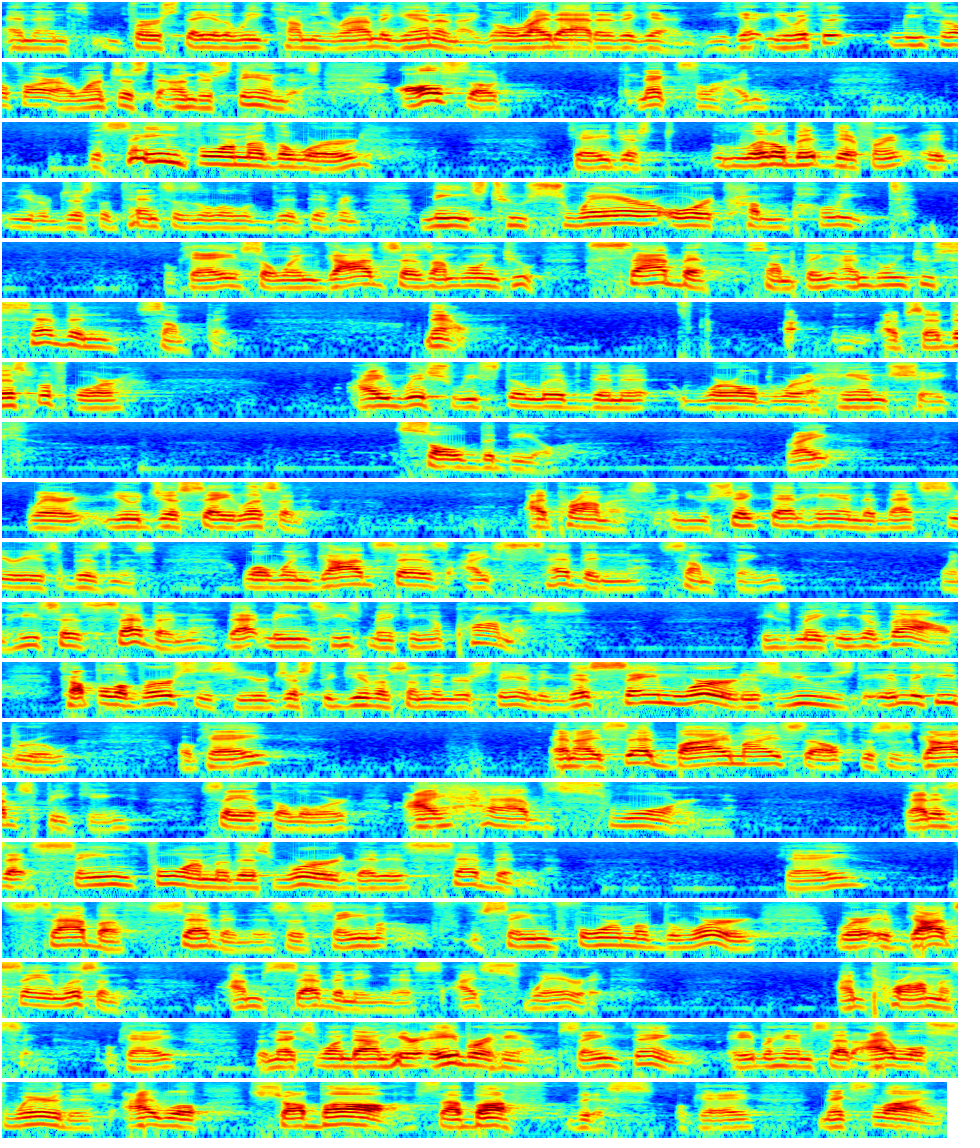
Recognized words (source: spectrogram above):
And then first day of the week comes around again and I go right at it again. You get you with it me so far? I want us to understand this. Also, next slide. The same form of the word, okay, just a little bit different. It, you know, just the tense is a little bit different. Means to swear or complete. Okay, so when God says, I'm going to Sabbath something, I'm going to seven something. Now, uh, I've said this before. I wish we still lived in a world where a handshake sold the deal, right? Where you just say, listen, I promise, and you shake that hand, and that's serious business. Well, when God says, I seven something, when He says seven, that means He's making a promise. He's making a vow. A couple of verses here just to give us an understanding. This same word is used in the Hebrew, okay? And I said by myself, this is God speaking, saith the Lord, I have sworn. That is that same form of this word that is seven. Okay? Sabbath, seven, is the same, same form of the word where if God's saying, listen, I'm sevening this, I swear it. I'm promising, okay? The next one down here, Abraham, same thing. Abraham said, I will swear this. I will Shabbat, Sabbath this, okay? Next slide.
